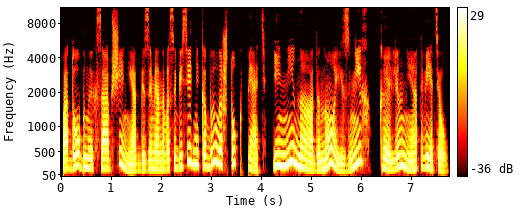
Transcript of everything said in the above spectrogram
Подобных сообщений от безымянного собеседника было штук пять, и ни на одно из них Кэллин не ответил.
